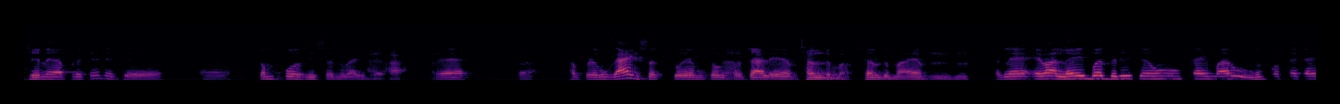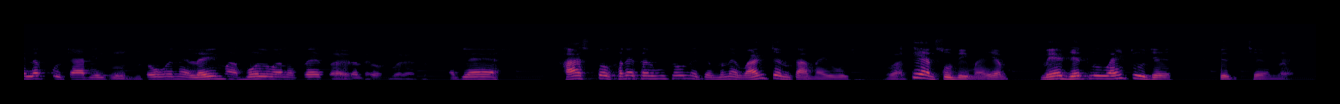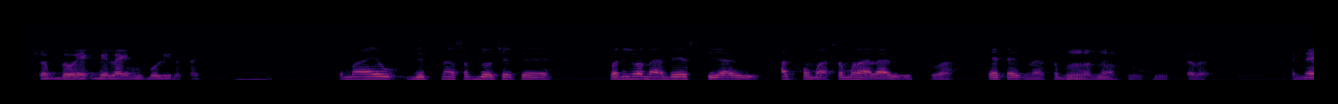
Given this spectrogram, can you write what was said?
જેને આપણે કહીએ ને કે કમ્પોઝિશન વાઇઝ કે આપણે હું ગાઈ શકતો એમ કહું તો ચાલે એમ. છંદમાં. છંદમાં એમ. એટલે એવા લયબદ્ધ રીતે હું કઈ મારું હું પોતે કઈ લખું ચાર લીટી તો હું એને લયમાં બોલવાનો પ્રયત્ન કરતો. એટલે ખાસ તો ખરેખર હું કહું ને કે મને વાંચન કામ આવ્યું છે. અત્યાર સુધીમાં એમ. મેં જેટલું વાંચ્યું છે છે એમાં. શબ્દો એક બે લાઈન બોલી શકાય. એમાં એવું ગીતના શબ્દો છે કે પરીઓના દેશથી આવી આંખોમાં સમણા લાવી વાહ. એ ટાઈપના શબ્દો હતા. સરસ. એટલે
